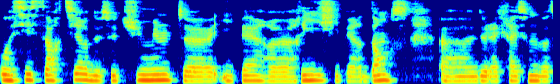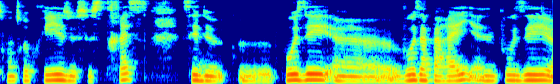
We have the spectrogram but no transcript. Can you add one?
aussi sortir de ce tumulte hyper riche, hyper dense euh, de la création de votre entreprise, de ce stress, c'est de euh, poser euh, vos appareils, poser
